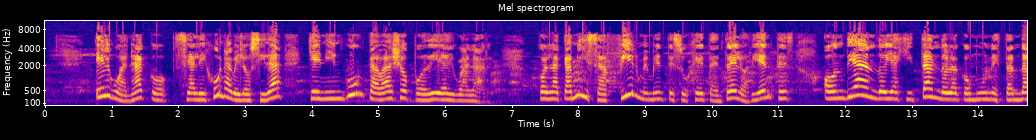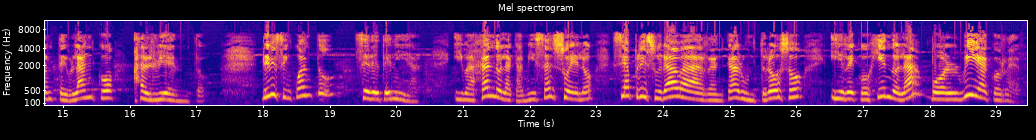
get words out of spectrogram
El guanaco se alejó a una velocidad que ningún caballo podía igualar. Con la camisa firmemente sujeta entre los dientes, ondeando y agitándola como un estandarte blanco al viento. De vez en cuando se detenía y bajando la camisa al suelo se apresuraba a arrancar un trozo y recogiéndola volvía a correr.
